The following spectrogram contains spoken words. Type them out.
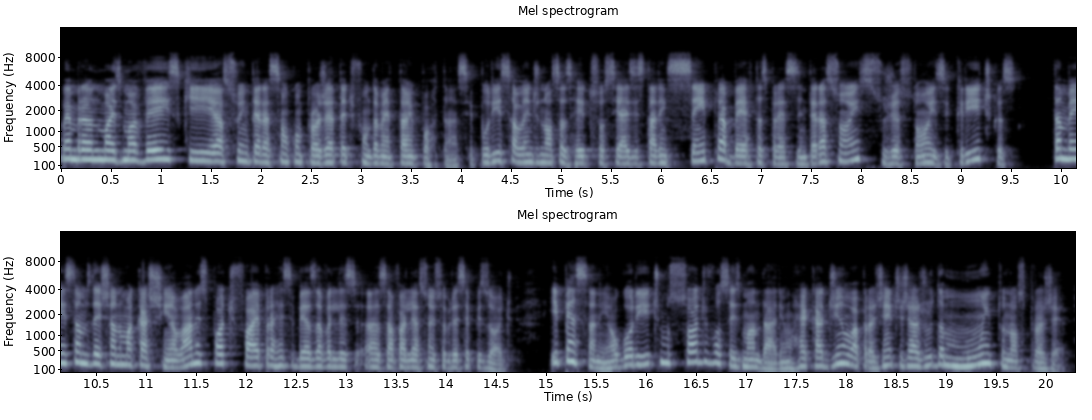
Lembrando mais uma vez que a sua interação com o projeto é de fundamental importância. Por isso, além de nossas redes sociais estarem sempre abertas para essas interações, sugestões e críticas, também estamos deixando uma caixinha lá no Spotify para receber as, avalia as, avaliações sobre esse episódio. E pensando em algoritmos, só de vocês mandarem um recadinho lá para a gente já ajuda muito o nosso projeto.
